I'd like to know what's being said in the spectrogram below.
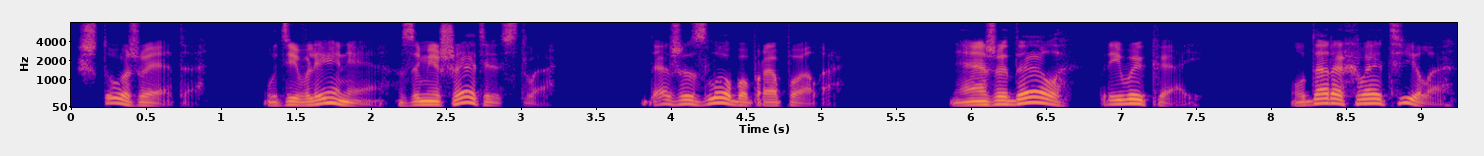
Что же это? Удивление? Замешательство? Даже злоба пропала. Не ожидал? Привыкай. Удара хватило.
